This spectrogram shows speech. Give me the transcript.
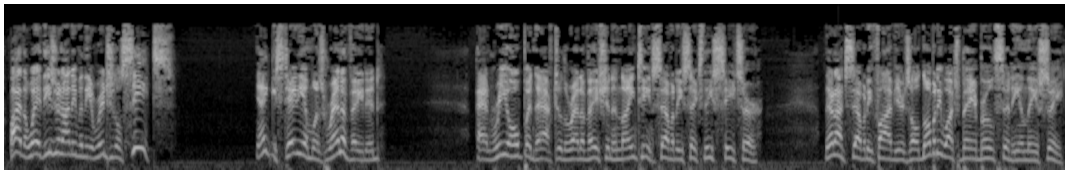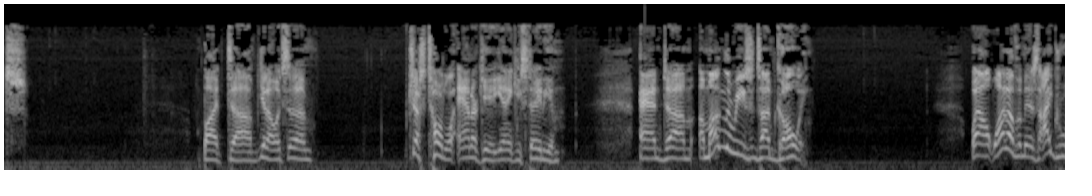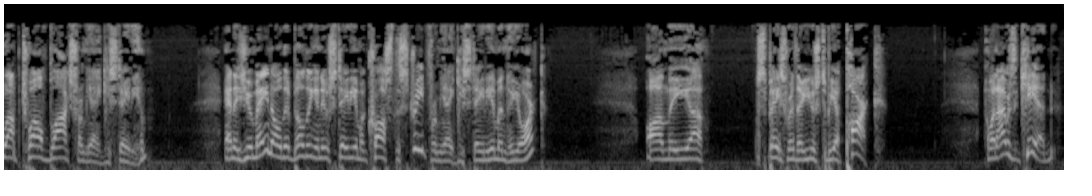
By the way, these are not even the original seats. Yankee Stadium was renovated and reopened after the renovation in 1976. These seats are They're not 75 years old. Nobody watched Babe Ruth sitting in these seats. But, uh, you know, it's a, uh, just total anarchy at Yankee Stadium. And um, among the reasons I'm going, well, one of them is I grew up 12 blocks from Yankee Stadium. And as you may know, they're building a new stadium across the street from Yankee Stadium in New York on the uh, space where there used to be a park. And when I was a kid,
